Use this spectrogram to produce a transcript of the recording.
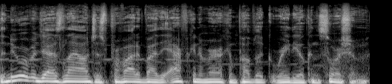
The New Urban Jazz Lounge is provided by the African American Public Radio Consortium.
